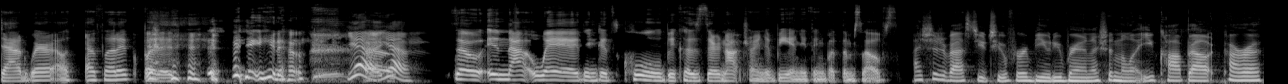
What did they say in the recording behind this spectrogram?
dad wear athletic, but it, you know. Yeah, uh, yeah. So in that way, I think it's cool because they're not trying to be anything but themselves. I should have asked you too for a beauty brand. I shouldn't have let you cop out, Kara.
